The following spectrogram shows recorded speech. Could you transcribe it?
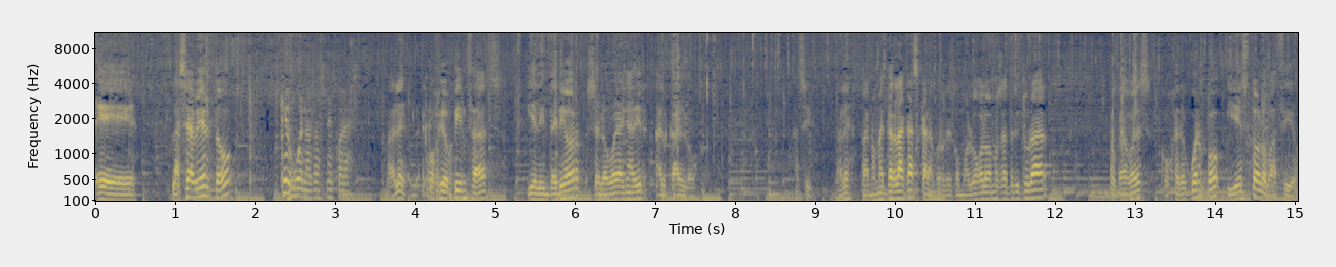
eh, las he abierto, Qué buenas las nécoras. ¿vale? He cogido pinzas y el interior se lo voy a añadir al caldo. Así, ¿vale? Para no meter la cáscara, porque como luego lo vamos a triturar, lo que hago es coger el cuerpo y esto lo vacío.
